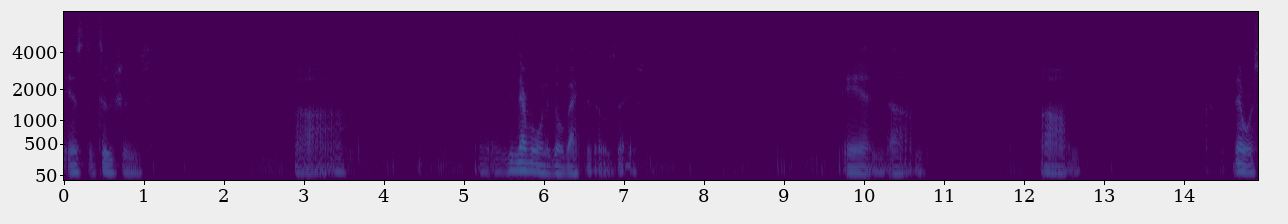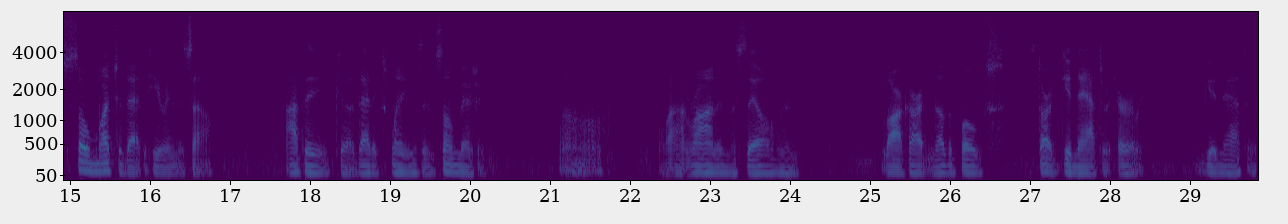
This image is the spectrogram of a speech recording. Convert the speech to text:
institutions. Uh, you never want to go back to those days and um, um, there was so much of that here in the South. I think uh, that explains in some measure uh, why Ron and myself and Lockhart and other folks start getting after it early, getting after it.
